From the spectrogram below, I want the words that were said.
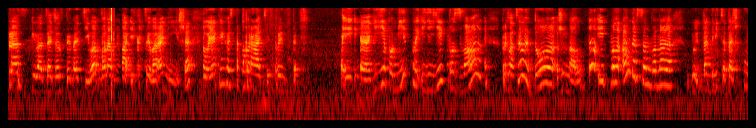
красива ця частина тіла. Вона була і красива раніше, до якихось там операцій, в принципі. І е, її помітили і її позвали, пригласили до журналу. Ну і Памела Андерсон, вона ну, так дивіться, теж кум,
